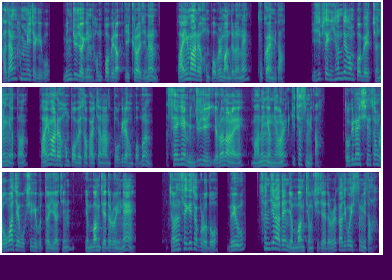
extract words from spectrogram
가장 합리적이고 민주적인 헌법이라 일컬어지는 바이마르 헌법을 만들어낸 국가입니다. 20세기 현대 헌법의 전형이었던 바이마르 헌법에서 발전한 독일의 헌법은 세계 민주주의 여러 나라에 많은 영향을 끼쳤습니다. 독일은 신성 로마 제국 시기부터 이어진 연방 제도로 인해 전 세계적으로도 매우 선진화된 연방 정치 제도를 가지고 있습니다.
